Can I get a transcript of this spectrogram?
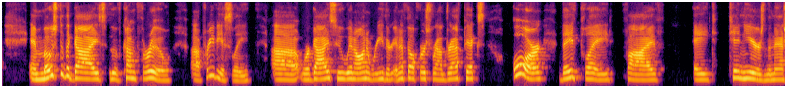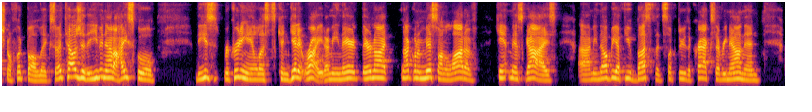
And most of the guys who have come through uh, previously uh, were guys who went on and were either NFL first round draft picks or they've played five, eight, ten years in the National Football League. So it tells you that even out of high school, these recruiting analysts can get it right. I mean, they're they're not not going to miss on a lot of can't miss guys. Uh, I mean, there'll be a few busts that slip through the cracks every now and then.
